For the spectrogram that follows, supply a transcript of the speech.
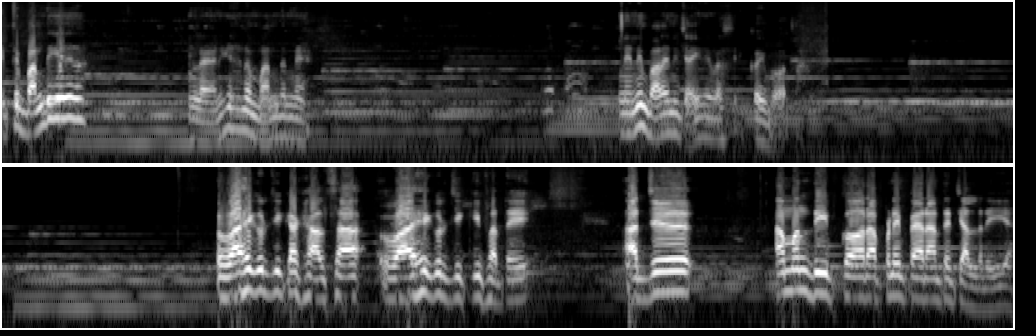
ਇੱਥੇ ਬੰਦ ਹੀ ਇਹਦੇ? ਨਾਲ ਲੈ ਨਹੀਂ ਨਾਲ ਬੰਦ ਇੱਕ ਨਹੀਂ ਨਹੀਂ ਬਾਲੇ ਨਹੀਂ ਚਾਹੀਦੇ ਬਸ ਇੱਕੋ ਹੀ ਬਹੁਤ ਆ। ਵਾਹਿਗੁਰੂ ਜੀ ਕਾ ਖਾਲਸਾ ਵਾਹਿਗੁਰੂ ਜੀ ਕੀ ਫਤਿਹ। ਅੱਜ ਅਮਨਦੀਪ ਕੌਰ ਆਪਣੇ ਪੈਰਾਂ ਤੇ ਚੱਲ ਰਹੀ ਆ।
